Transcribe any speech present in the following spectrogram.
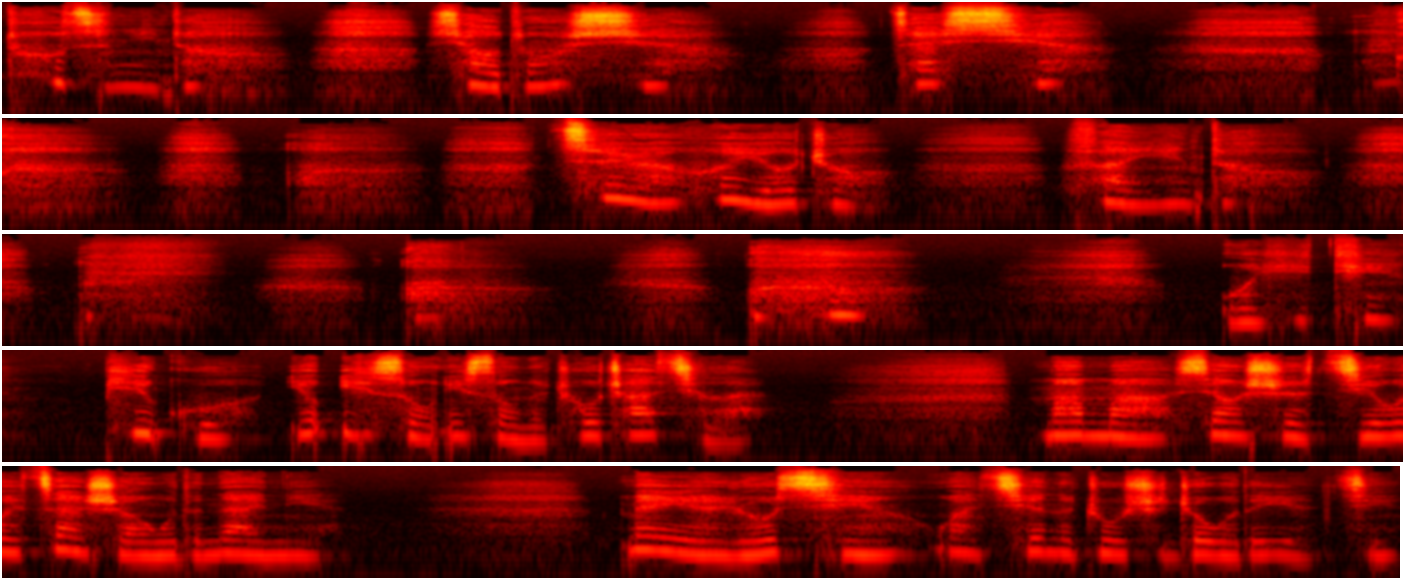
肚子里的……”小东西在吸，自然会有种反应的。我一听，屁股又一耸一耸的抽插起来。妈妈像是极为赞赏我的耐力，媚眼柔情万千的注视着我的眼睛，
